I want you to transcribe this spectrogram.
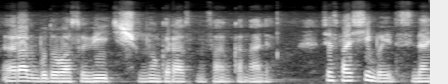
рад буду вас увидеть еще много раз на своем канале. Всем спасибо и до свидания.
